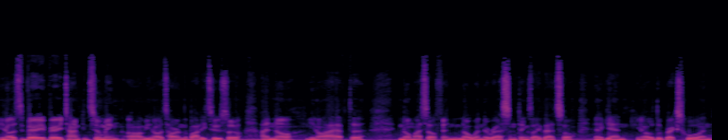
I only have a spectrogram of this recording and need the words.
you know it's very very time consuming. Um, you know, it's hard on the body too. So I know you know I have to know myself and know when to rest and things like that. So and again, you know, the Breck School and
